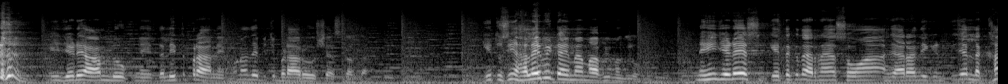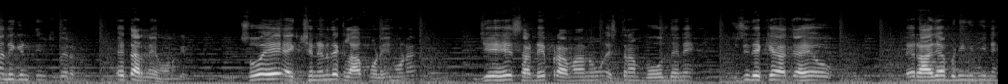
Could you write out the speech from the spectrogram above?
ਕਿ ਜਿਹੜੇ ਆਮ ਲੋਕ ਨੇ, ਦਲਿਤ ਭਰਾ ਨੇ, ਉਹਨਾਂ ਦੇ ਵਿੱਚ ਬੜਾ ਰੋਸ਼ ਹੈ ਇਸ ਗੱਲ ਦਾ। ਕਿ ਤੁਸੀਂ ਹਲੇ ਵੀ ਟਾਈਮ ਹੈ ਮਾਫੀ ਮੰਗ ਲਓ? ਨਹੀਂ, ਜਿਹੜੇ ਸੰਕੇਤਕ ਧਰਨਾ ਹੈ, ਸੌਆਂ ਹਜ਼ਾਰਾਂ ਦੀ ਗਿਣਤੀ ਜਾਂ ਲੱਖਾਂ ਦੀ ਗਿਣਤੀ ਵਿੱਚ ਫਿਰ ਇਹ ਧਰਨੇ ਹੋਣਗੇ। ਸੋ ਇਹ ਐਕਸ਼ਨ ਇਹਨਾਂ ਦੇ ਖਿਲਾਫ ਹੋਣੇ ਹੀ ਹੋਣਾ ਜੇ ਇਹ ਸਾਡੇ ਭਰਾਵਾਂ ਨੂੰ ਇਸ ਤਰ੍ਹਾਂ ਬੋਲਦੇ ਨੇ, ਤੁਸੀਂ ਦੇਖਿਆ ਚਾਹੇ ਉਹ ਰਾਜਾ ਬੜਿੰਗ ਜੀ ਨੇ,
